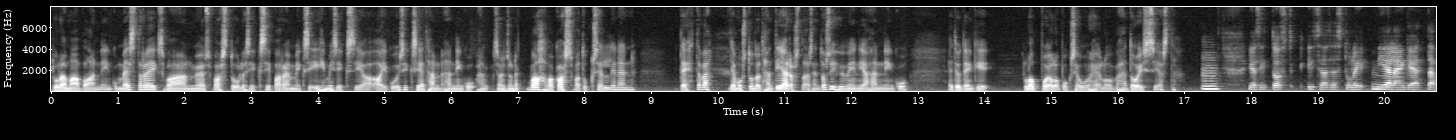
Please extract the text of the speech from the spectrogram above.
tulemaan vaan niin kuin mestareiksi, vaan myös vastuullisiksi, paremmiksi ihmisiksi ja aikuisiksi. Että hän, hän, niin kuin, hän, se on semmoinen vahva kasvatuksellinen tehtävä. Ja musta tuntuu, että hän tiedostaa sen tosi hyvin ja hän niin kuin, että jotenkin loppujen lopuksi se urheilu on vähän toissijasta. Mm. Ja sitten tosta itse asiassa tuli mieleenkin, että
